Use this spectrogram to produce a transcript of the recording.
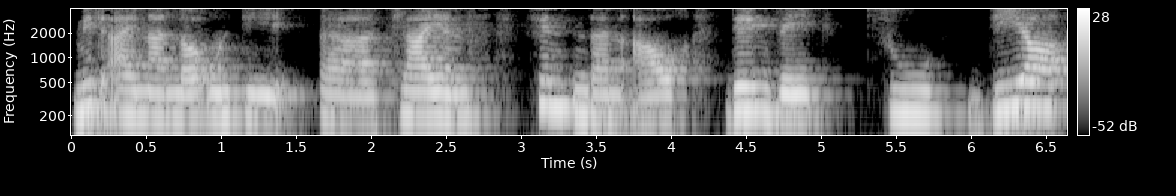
Miteinander und die äh, Clients finden dann auch den Weg zu dir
